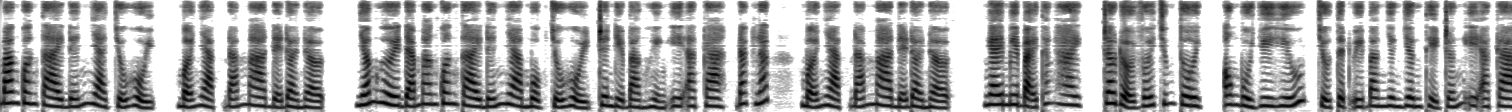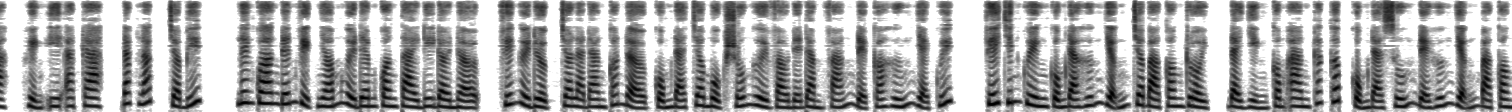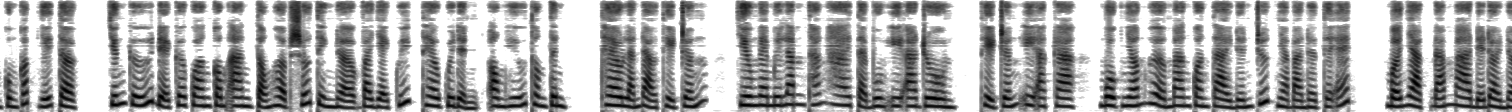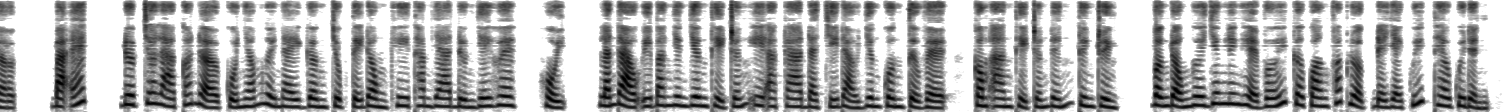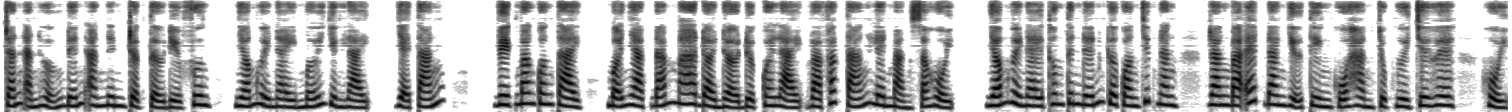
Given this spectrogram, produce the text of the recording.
Mang quan tài đến nhà chủ hụi, mở nhạc đám ma để đòi nợ. Nhóm người đã mang quan tài đến nhà một chủ hụi trên địa bàn huyện Iak, Đắk Lắk, mở nhạc đám ma để đòi nợ. Ngày 17 tháng 2, trao đổi với chúng tôi, ông Bùi Duy Hiếu, Chủ tịch Ủy ban Nhân dân thị trấn Iak, huyện Iak, Đắk Lắk cho biết, liên quan đến việc nhóm người đem quan tài đi đòi nợ, phía người được cho là đang có nợ cũng đã cho một số người vào để đàm phán để có hướng giải quyết. Phía chính quyền cũng đã hướng dẫn cho bà con rồi, đại diện công an các cấp cũng đã xuống để hướng dẫn bà con cung cấp giấy tờ, chứng cứ để cơ quan công an tổng hợp số tiền nợ và giải quyết theo quy định, ông Hiếu thông tin. Theo lãnh đạo thị trấn, chiều ngày 15 tháng 2 tại Buôn Iaron, thị trấn Iaka, một nhóm người mang quan tài đến trước nhà bà NTS, mở nhạc đám ma để đòi nợ. Bà S, được cho là có nợ của nhóm người này gần chục tỷ đồng khi tham gia đường dây huê, hội. Lãnh đạo Ủy ban Nhân dân thị trấn iak đã chỉ đạo dân quân tự vệ, công an thị trấn đến tuyên truyền, vận động người dân liên hệ với cơ quan pháp luật để giải quyết theo quy định, tránh ảnh hưởng đến an ninh trật tự địa phương, nhóm người này mới dừng lại, giải tán. Việc mang quan tài, mở nhạc đám ma đòi nợ được quay lại và phát tán lên mạng xã hội. Nhóm người này thông tin đến cơ quan chức năng rằng bà S đang giữ tiền của hàng chục người chơi huê, hội,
